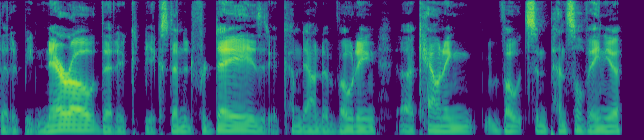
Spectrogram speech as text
That it'd be narrow, that it could be extended for days, it could come down to voting, uh, counting votes in Pennsylvania.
